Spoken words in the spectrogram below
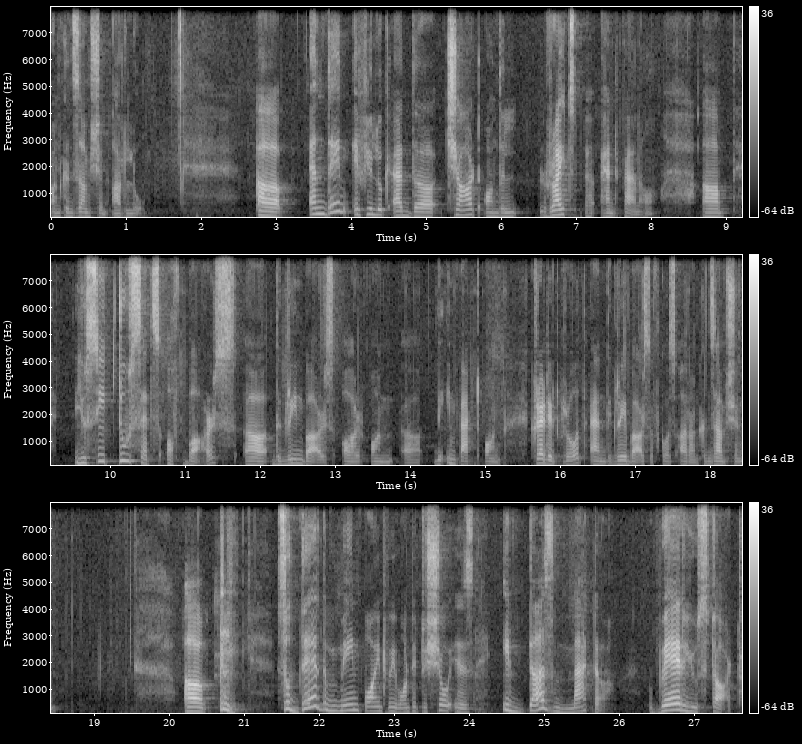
on consumption are low. Uh, and then if you look at the chart on the right hand panel, uh, you see two sets of bars. Uh, the green bars are on uh, the impact on credit growth, and the gray bars, of course, are on consumption. Uh, so there, the main point we wanted to show is it does matter where you start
